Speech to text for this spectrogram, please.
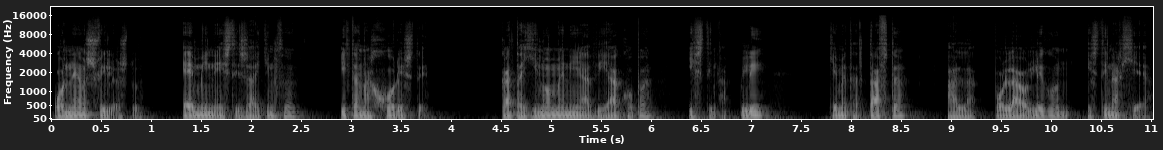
ο νέος φίλος του έμεινε εις τη Ζάκυνθο, ήταν αχώριστη, καταγινόμενη αδιάκοπα εις την απλή και με τα ταύτα, αλλά πολλά ο λίγων εις την αρχαία.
